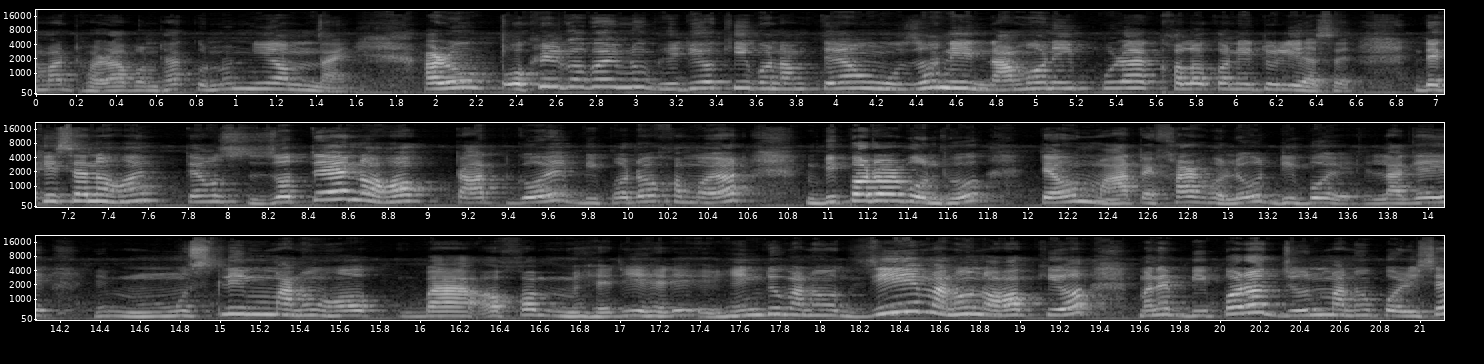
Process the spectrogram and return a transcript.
আমাৰ ধৰা বন্ধা কোনো নিয়ম নাই। আৰু অখিল গগৈনো ভিডিঅ' কি বনাম? তেওঁ উজনি নামনি পূৰা খলকনি তুলি আছে। দেখিছে নহয় তেওঁ য'তে নহওক তাত গৈ বিপদৰ সময়ত বিপদৰ বন্ধু তেওঁ মাত এষাৰ হ'লেও দিবই। লাগে মুছলিম মানুহ হওক বা অসম হেৰি হেৰি হিন্দু মানুহ হওক যি মানুহ নহওক কিয় মানে বিপদত যোন মানুহ পৰিছে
